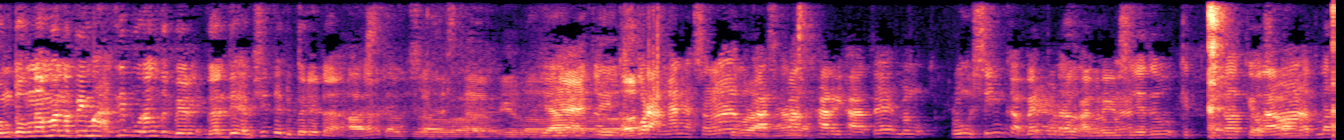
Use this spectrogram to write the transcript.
Tungtung nama nepi maghrib urang teh bere- ganti MC teh dibere dahar. Astagfirullah. Ya, Ya, itu itu. kekurangan soalnya pas pas hari HT emang rungsing kabeh pada agrena. Maksudnya tuh kita Pertama, banget lah.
